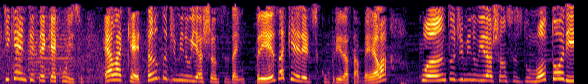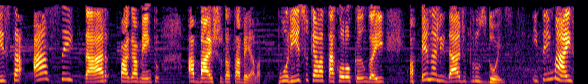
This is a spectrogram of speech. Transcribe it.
O que, que a NTT quer com isso? Ela quer tanto diminuir as chances da empresa querer descumprir a tabela, quanto diminuir as chances do motorista aceitar pagamento abaixo da tabela. Por isso que ela está colocando aí a penalidade para os dois. E tem mais.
